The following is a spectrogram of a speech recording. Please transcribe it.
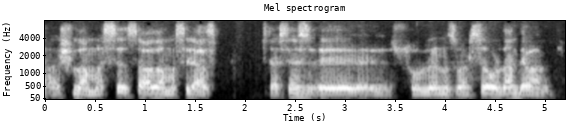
aşılanması sağlanması lazım. İsterseniz sorularınız varsa oradan devam edeyim.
